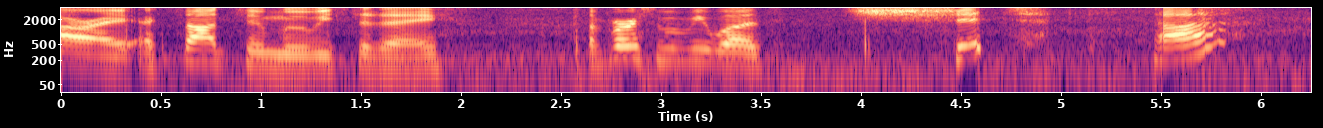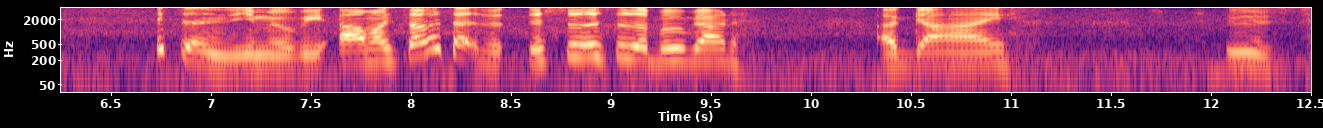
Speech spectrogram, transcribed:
All right, I saw two movies today. The first movie was Shit. Huh? It's an indie movie. Um, I saw this. At, this this is a movie about a guy who's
